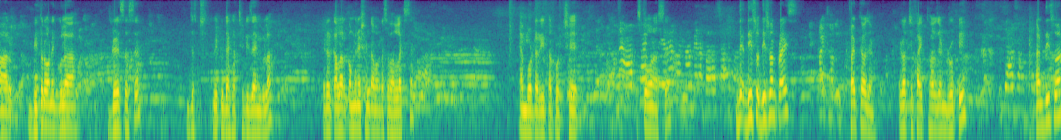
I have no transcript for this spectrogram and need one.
আর ভিতরে অনেকগুলা ড্রেস আছে। জাস্ট আমি একটু দেখাচ্ছি ডিজাইনগুলা। এটার কালার কম্বিনেশনটা আমার কাছে ভালো লাগছে। এমব্রয়ডারি তারপর হচ্ছে স্টোন আছে this this one price five thousand এটা হচ্ছে five thousand rupee and this one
